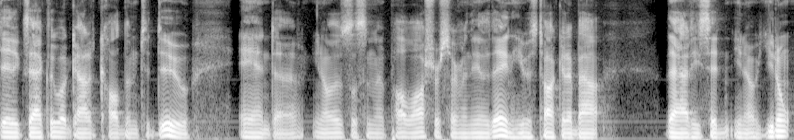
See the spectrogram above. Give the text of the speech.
did exactly what God had called them to do. And uh, you know, I was listening to Paul Washer's sermon the other day, and he was talking about that. He said, you know, you don't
